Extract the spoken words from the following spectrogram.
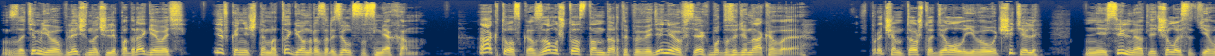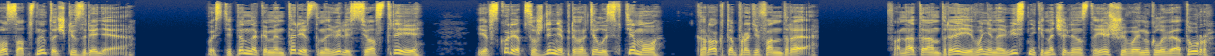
Затем его плечи начали подрагивать, и в конечном итоге он разразился смехом. А кто сказал, что стандарты поведения у всех будут одинаковые? Впрочем, то, что делал его учитель, не сильно отличалось от его собственной точки зрения. Постепенно комментарии становились все острее, и вскоре обсуждение превратилось в тему «Крокто против Андре». Фанаты Андрея и его ненавистники начали настоящую войну клавиатур.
